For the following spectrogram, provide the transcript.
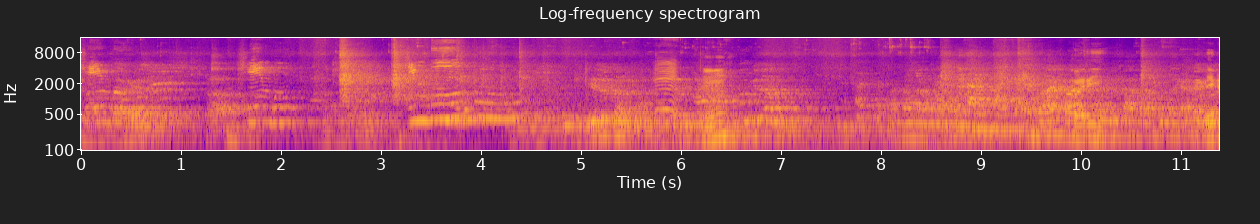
शिंबू शिंबू शिंबू परी. इक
